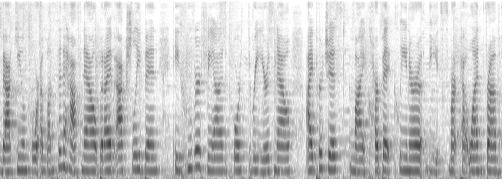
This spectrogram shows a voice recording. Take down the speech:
vacuum for a month and a half now, but I've actually been a Hoover fan for three years now. I purchased my carpet cleaner, the Smart Pet one, from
